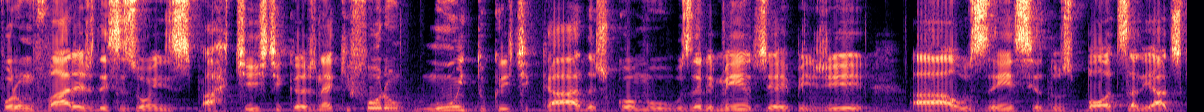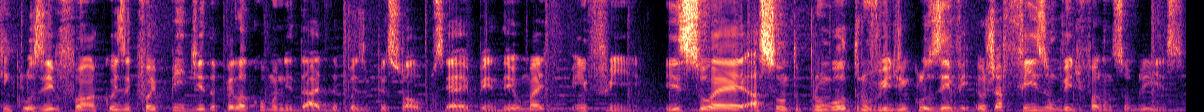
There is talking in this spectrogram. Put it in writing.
Foram várias decisões artísticas né, que foram muito criticadas, como os elementos de RPG, a ausência dos bots aliados, que inclusive foi uma coisa que foi pedida pela comunidade, depois o pessoal se arrependeu, mas enfim, isso é assunto para um outro vídeo, inclusive eu já fiz um vídeo falando sobre isso.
